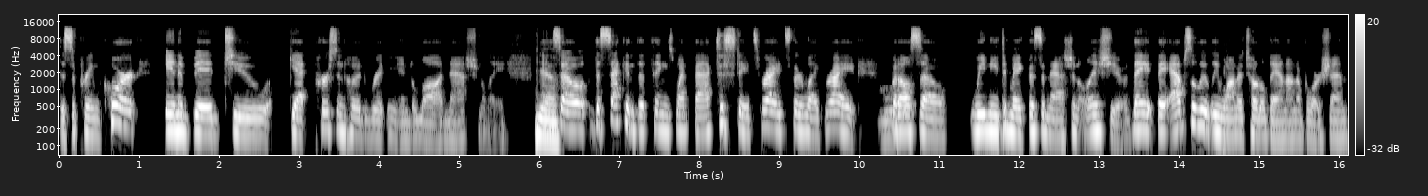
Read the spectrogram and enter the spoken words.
the Supreme Court in a bid to get personhood written into law nationally. Yeah. And so the second that things went back to states' rights, they're like, right, but also we need to make this a national issue. They they absolutely want a total ban on abortion.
